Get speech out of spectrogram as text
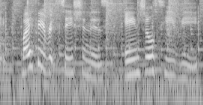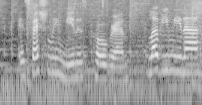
Hi, my favorite station is Angel TV, especially Mina's program. Love you, Mina.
